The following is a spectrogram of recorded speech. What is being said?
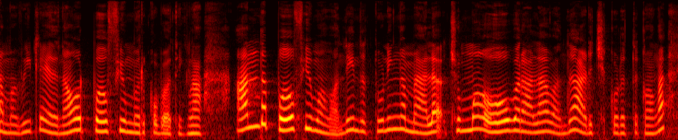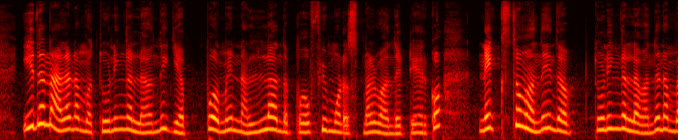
நம்ம வீட்டில் எதனா ஒரு பெர்ஃப்யூம் இருக்கும் பார்த்தீங்களா அந்த பெர்ஃப்யூமை வந்து இந்த துணிங்க மேலே சும்மா ஓவராலாக வந்து அடித்து கொடுத்துக்கோங்க. இதனால் நம்ம துணிங்களில் வந்து எப்போவுமே நல்லா அந்த பெர்ஃப்யூமோட ஸ்மெல் வந்துகிட்டே இருக்கும். நெக்ஸ்ட்டு வந்து இந்த துணிங்களில் வந்து நம்ம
